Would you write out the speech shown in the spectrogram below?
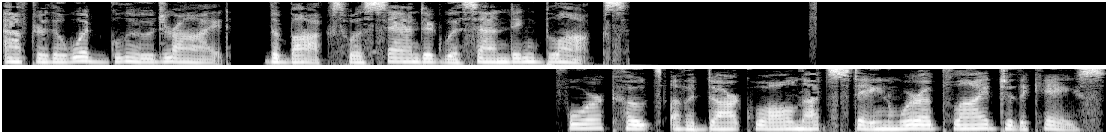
After the wood glue dried, the box was sanded with sanding blocks. Four coats of a dark walnut stain were applied to the case.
